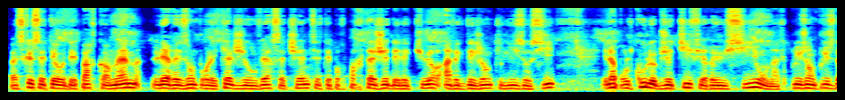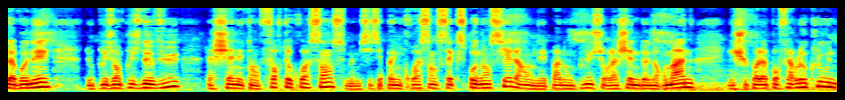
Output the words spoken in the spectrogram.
parce que c'était au départ quand même les raisons pour lesquelles j'ai ouvert cette chaîne, c'était pour partager des lectures avec des gens qui lisent aussi. Et là pour le coup l'objectif est réussi, on a de plus en plus d'abonnés, de plus en plus de vues, la chaîne est en forte croissance, même si c'est pas une croissance exponentielle, hein, on n'est pas non plus sur la chaîne de Norman, et je suis pas là pour faire le clown,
